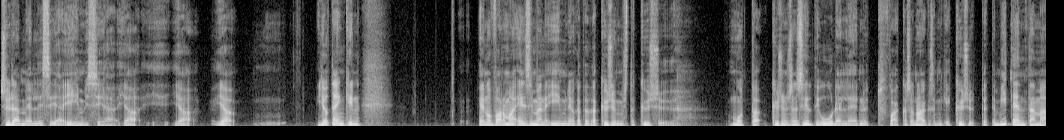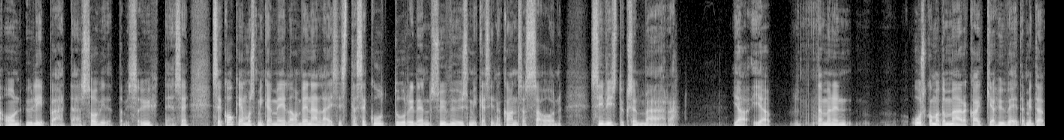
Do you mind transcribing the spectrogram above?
sydämellisiä ihmisiä ja, ja, ja jotenkin en ole varmaan ensimmäinen ihminen, joka tätä kysymystä kysyy, mutta kysyn sen silti uudelleen nyt, vaikka se on aikaisemminkin kysytty, että miten tämä on ylipäätään sovitettavissa yhteen. Se, se kokemus, mikä meillä on venäläisistä, se kulttuurinen syvyys, mikä siinä kansassa on, sivistyksen määrä ja, ja tämmöinen uskomaton määrä kaikkia hyveitä, mitä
